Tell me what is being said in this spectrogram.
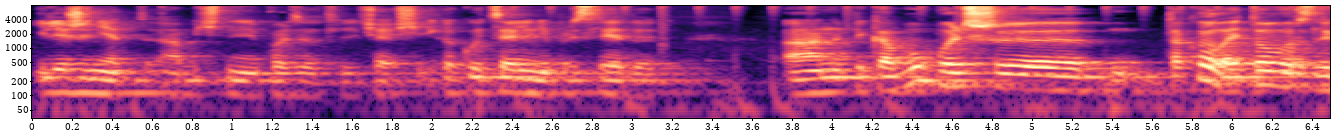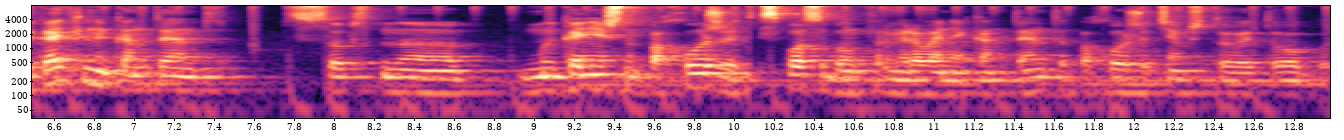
Или же нет, обычные пользователи чаще. И какую цель они преследуют. А на Пикабу больше такой лайтовый развлекательный контент. Собственно, мы, конечно, похожи способом формирования контента, похожи тем, что это оба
